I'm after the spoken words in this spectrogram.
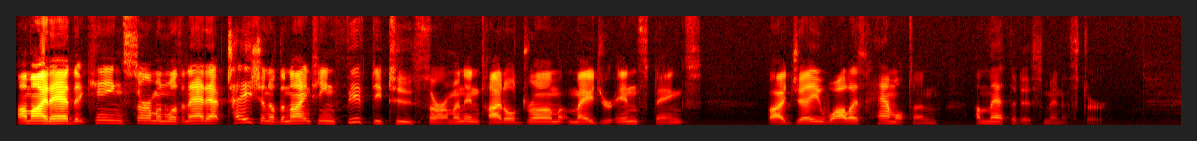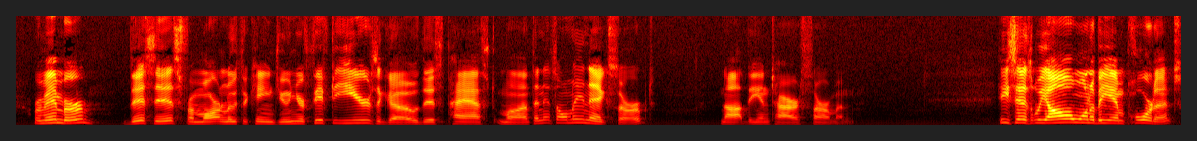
I might add that King's sermon was an adaptation of the 1952 sermon entitled Drum Major Instincts by J. Wallace Hamilton, a Methodist minister. Remember, this is from Martin Luther King Jr. 50 years ago this past month, and it's only an excerpt, not the entire sermon. He says, We all want to be important,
